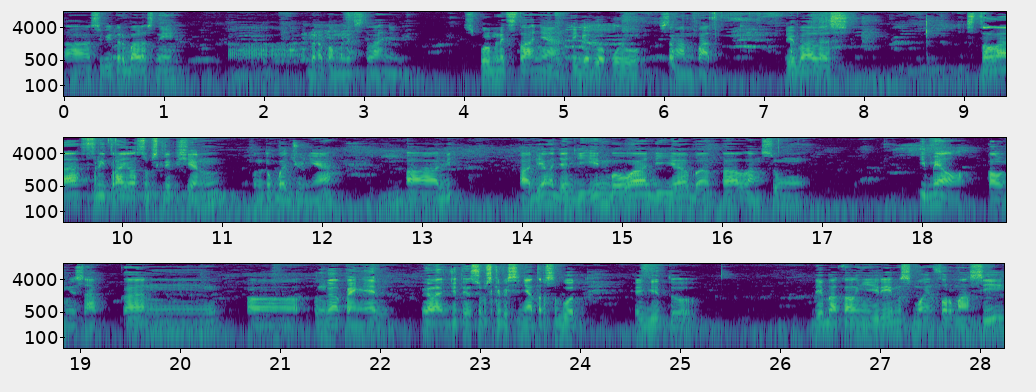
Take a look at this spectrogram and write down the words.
eh, Si Peter balas nih eh, Berapa menit setelahnya nih? 10 menit setelahnya 3.20 setengah 4 Dia balas Setelah free trial subscription Untuk bajunya eh, di- eh, Dia ngejanjiin bahwa Dia bakal langsung email. Kalau misalkan eh, nggak pengen ngelanjutin subskripsinya tersebut kayak gitu. Dia bakal ngirim semua informasi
